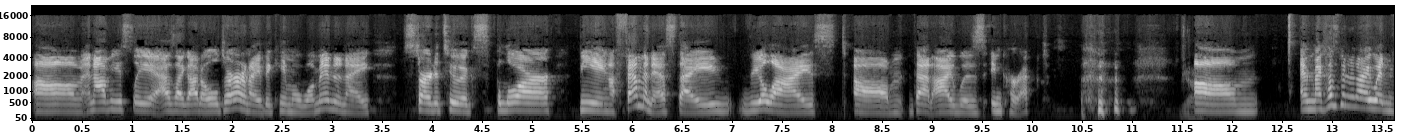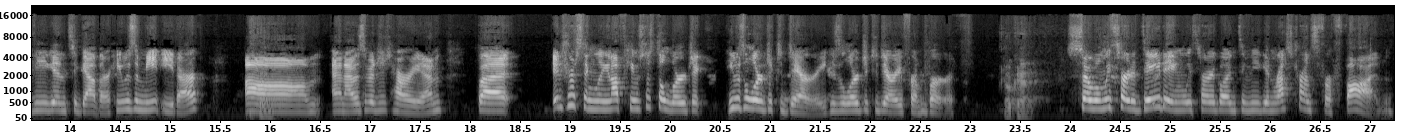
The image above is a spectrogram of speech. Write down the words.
Um, and obviously, as I got older and I became a woman and I started to explore being a feminist, I realized um, that I was incorrect. yeah. Um, and my husband and I went vegan together. He was a meat eater, um, okay. and I was a vegetarian. But interestingly enough, he was just allergic. He was allergic to dairy. He's allergic to dairy from birth. Okay. So when we started dating, we started going to vegan restaurants for fun.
